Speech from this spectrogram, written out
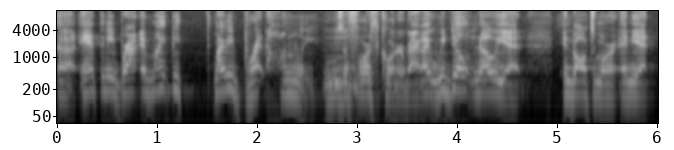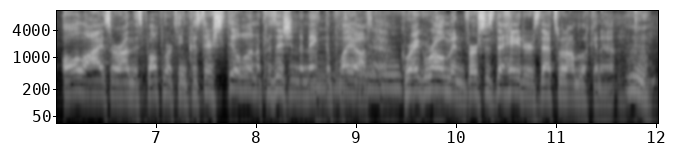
uh, Anthony Brown. It might be it might be Brett Hundley, who's the hmm. fourth quarterback. Like we don't know yet in Baltimore, and yet all eyes are on this Baltimore team because they're still in a position to make the hmm. playoffs. Greg Roman versus the haters. That's what I'm looking at. Hmm. You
